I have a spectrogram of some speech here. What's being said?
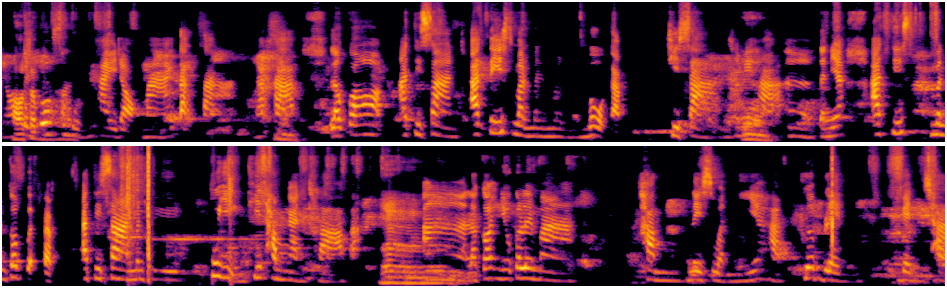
เนาะอ๋อเป็นพวกสสมุมุนนไพไพรรดอกไม้ต่างๆนะคะอืมแล้วก็อาติซานอาร์ติสมันมันเหมือนเหมือนโบวกกับทิซานใช่ไหมคะเออแต่เนี้ยอาร์ติสมันก็แบบอาติซานมันคือผู้หญิงที่ทำงานคราฟต์อะอืมอ่าแล้วก็เนี้ยก็เลยมา ทำในส่วนนี้อะค่ะเพื่อเบลนเบนชา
